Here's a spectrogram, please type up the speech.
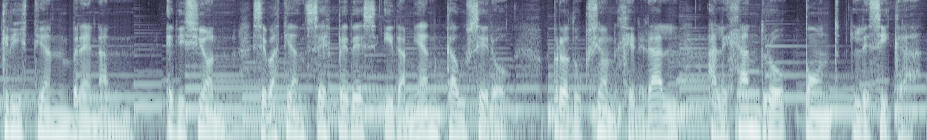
Christian Brennan. Edición Sebastián Céspedes y Damián Caucero. Producción general Alejandro Pont Lesica.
